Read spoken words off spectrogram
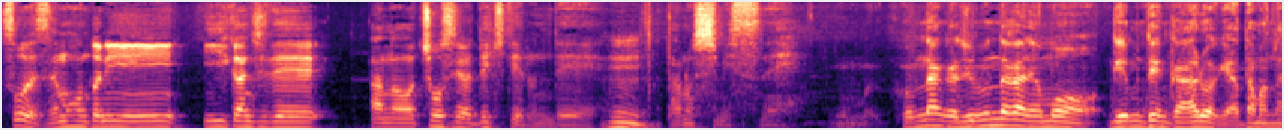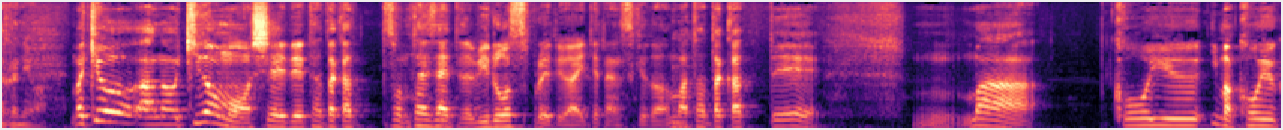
そうですね。もう本当にいい感じであの調整はできてるんで、楽しみですね。なんか自分の中にはもうゲーム展開あるわけ頭の中には。まあ、今日あの昨日も試合で戦っその対戦相手のウィル・オスプレイという相手なんですけど、まあ、戦って、うんまあこういう今こういう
